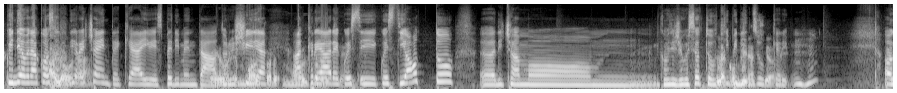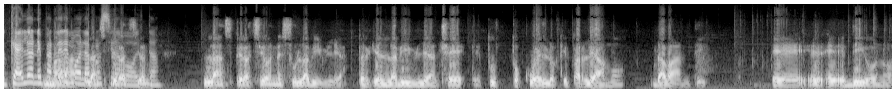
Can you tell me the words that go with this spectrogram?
Quindi è una cosa allora, di recente che hai sperimentato, riuscire molto, molto a creare questi, questi, otto, eh, diciamo, mm, come dice, questi otto La tipi di zuccheri. Mm-hmm. Ok, allora ne parleremo Ma la prossima volta. L'ispirazione sulla Bibbia, perché nella Bibbia c'è tutto quello che parliamo davanti e, e, e Dio non,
